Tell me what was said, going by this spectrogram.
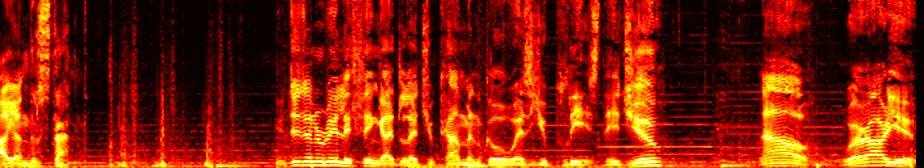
I understand. Didn't really think I'd let you come and go as you please, did you? Now, where are you?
